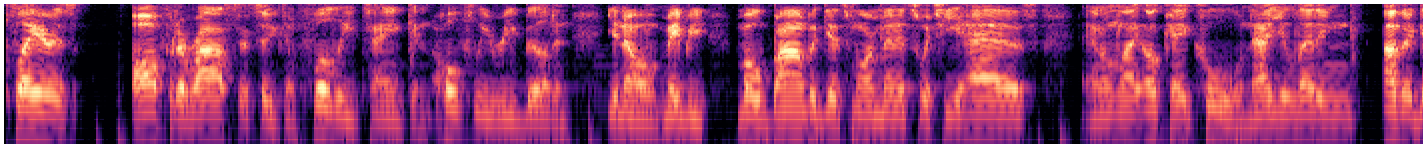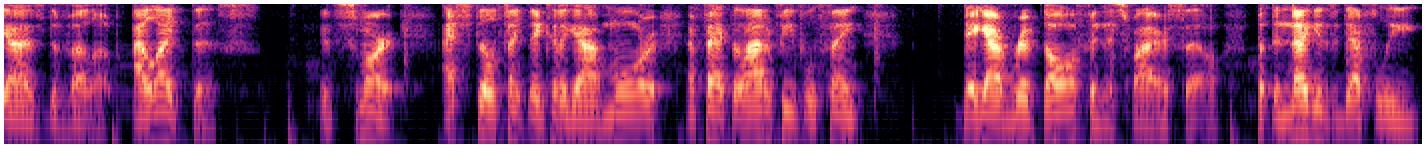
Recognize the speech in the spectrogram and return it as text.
players off of the roster so you can fully tank and hopefully rebuild and you know maybe Mo Bamba gets more minutes which he has and I'm like okay cool now you're letting other guys develop I like this it's smart I still think they could have got more in fact a lot of people think they got ripped off in this fire sale. But the Nuggets definitely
